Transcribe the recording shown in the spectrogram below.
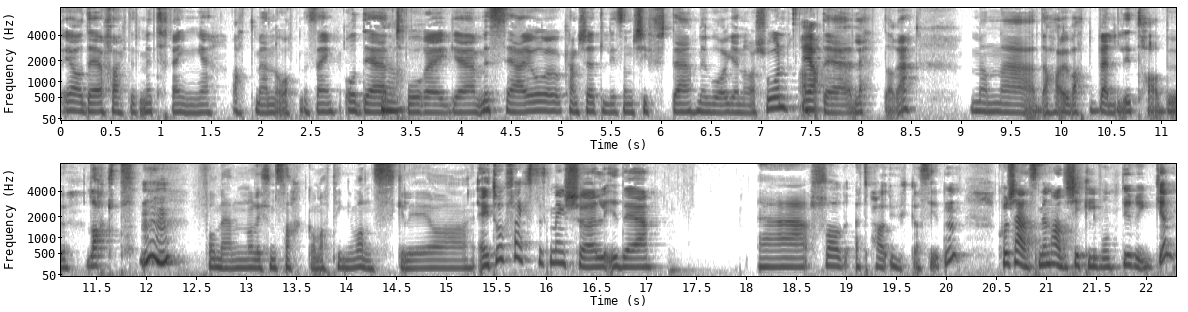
Ja, det er faktisk Vi trenger at menn åpner seg. Og det Ja. tror jeg eh, Vi ser jo kanskje et litt sånn skifte med vår generasjon, at Ja. det er lettere. Men uh, det har jo vært veldig tabulagt mm. for menn å liksom snakke om at ting er vanskelig. Og jeg tok faktisk meg sjøl i det uh, for et par uker siden, hvor kjæresten min hadde skikkelig vondt i ryggen.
